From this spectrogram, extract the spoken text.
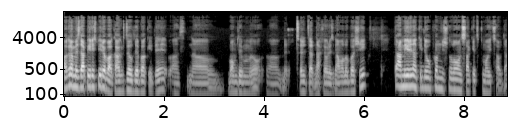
მაგრამ ეს დაპირისპირება გაგრძელდება კიდე მომდევნო წელიწად ნახევრის განმავლობაში და ამირიდან კიდე უფრო მნიშვნელოვან საკითხს მოიცავდა.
